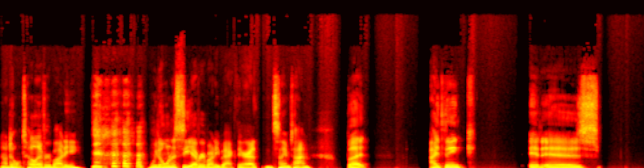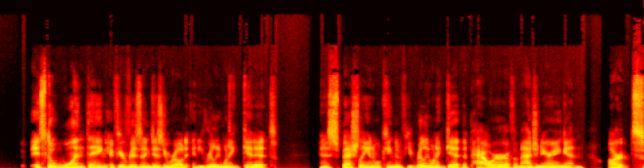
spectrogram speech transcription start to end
Now, don't tell everybody we don't want to see everybody back there at the same time. But I think it is it's the one thing if you're visiting Disney World and you really want to get it, and especially Animal Kingdom, if you really want to get the power of Imagineering and art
